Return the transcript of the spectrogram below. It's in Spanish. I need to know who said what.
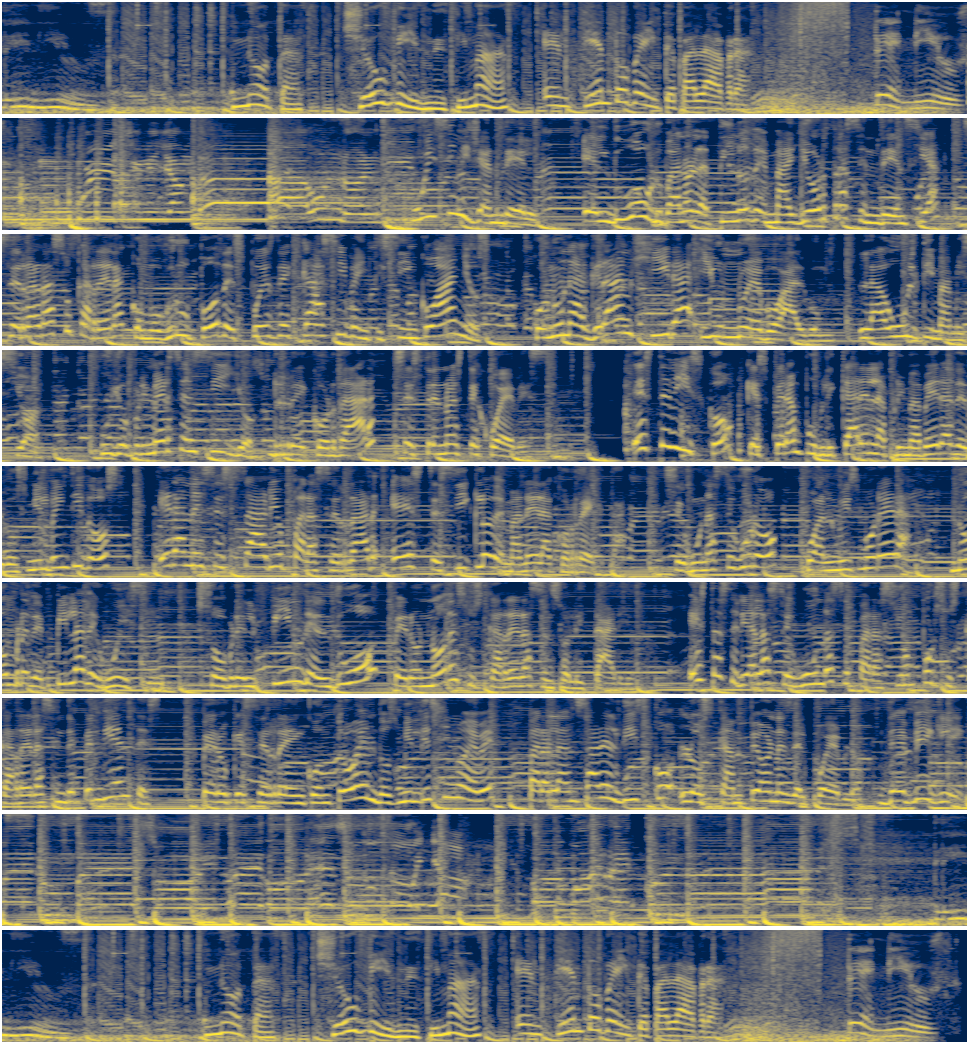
Speaker 1: T-News. Notas, show business y más en 120 palabras. T-News.
Speaker 2: Wisin y Yandel, el dúo urbano latino de mayor trascendencia, cerrará su carrera como grupo después de casi 25 años, con una gran gira y un nuevo álbum, La Última Misión, cuyo primer sencillo, Recordar, se estrenó este jueves. Este disco, que esperan publicar en la primavera de 2022, era necesario para cerrar este ciclo de manera correcta, según aseguró Juan Luis Morera, nombre de pila de Wisin, sobre el fin del dúo, pero no de sus carreras en solitario. Esta sería la segunda separación por sus carreras independientes, pero que se reencontró en 2019 para lanzar el disco Los Campeones del Pueblo, The Big Leagues.
Speaker 1: Notas, show business y más en 120 palabras. T-News.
